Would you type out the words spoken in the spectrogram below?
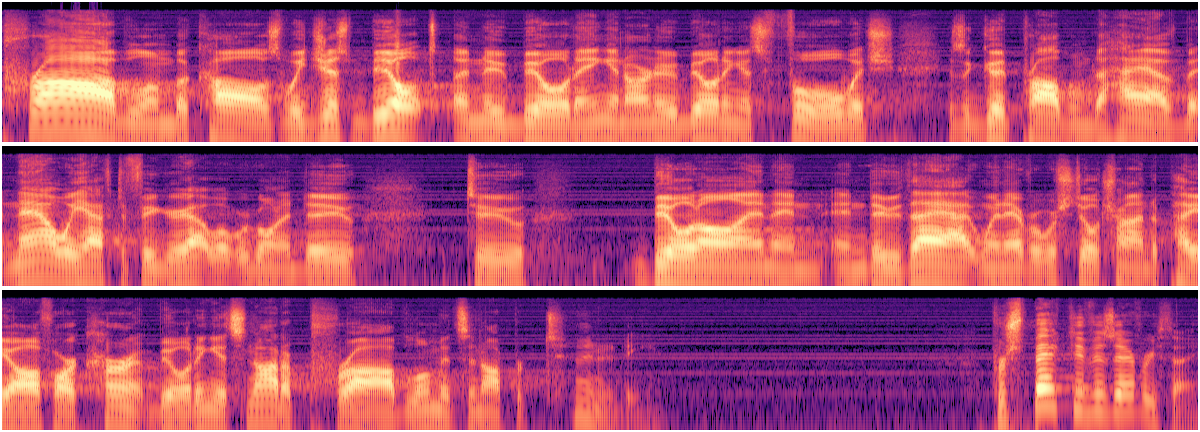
problem because we just built a new building and our new building is full, which is a good problem to have, but now we have to figure out what we're going to do to build on and, and do that whenever we're still trying to pay off our current building. It's not a problem, it's an opportunity. Perspective is everything.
